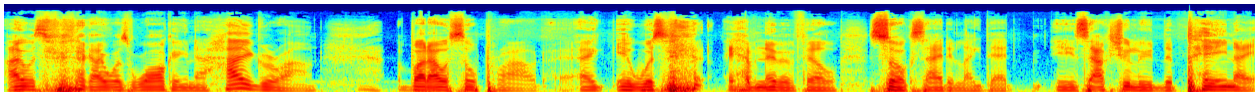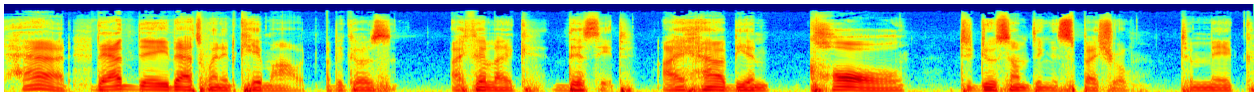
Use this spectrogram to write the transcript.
I was like I was walking in a high ground but I was so proud. I it was I have never felt so excited like that. It's actually the pain I had that day. That's when it came out because I feel like this it. I have been called to do something special to make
